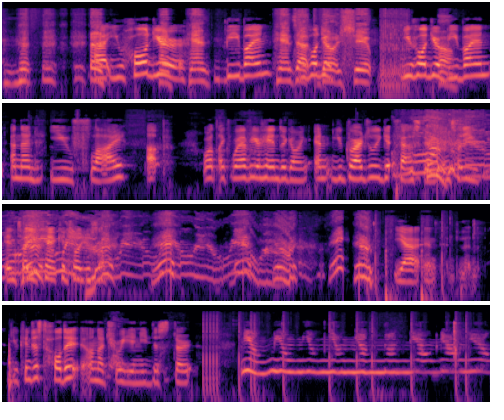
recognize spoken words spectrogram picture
Uh, you hold your hand, B button. hands you up, hold don't your shoot. You hold your Oh. B button and then you fly up. Or like wherever your hands are going, and you gradually get faster until you until you can't control yourself. Yeah, and you can just hold it on a tree and you just start meow meow meow meow meow meow meow meow meow.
